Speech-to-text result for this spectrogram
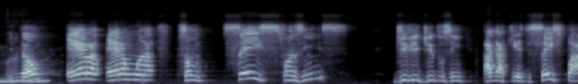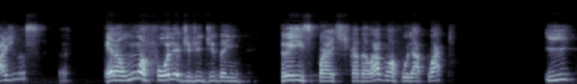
Então, era, era uma. São seis fanzines divididos em HQs de seis páginas. Né? Era uma folha dividida em três partes de cada lado, uma folha A4. E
